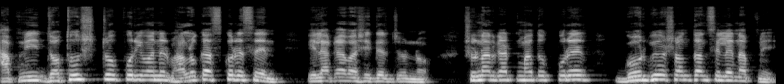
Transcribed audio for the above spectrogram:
আপনি যথেষ্ট পরিমাণের ভালো কাজ করেছেন এলাকাবাসীদের জন্য। সোনারঘাট মাধবপুরের গর্বীয় সন্তান ছিলেন আপনি।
